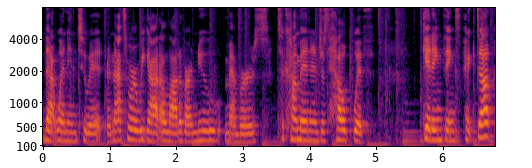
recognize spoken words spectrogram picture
that went into it, and that's where we got a lot of our new members to come in and just help with getting things picked up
